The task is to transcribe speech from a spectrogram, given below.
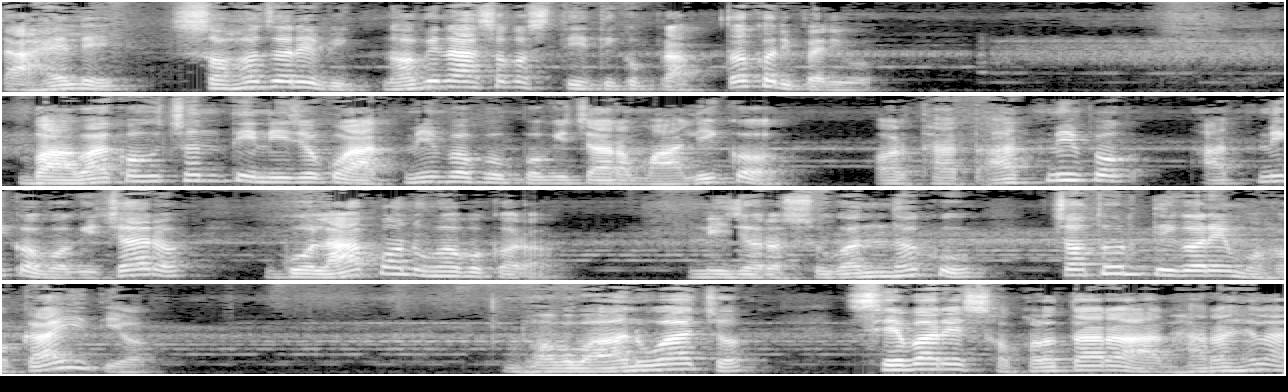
ତାହେଲେ ସହଜରେ ବିଘ୍ନ ବିନାଶକ ସ୍ଥିତିକୁ ପ୍ରାପ୍ତ କରିପାରିବ। ବାବା କହୁଛନ୍ତି ନିଜକୁ ଆତ୍ମିକ ବଗିଚାର ମାଲିକ ଅର୍ଥାତ୍ ଆତ୍ମିକ ଆତ୍ମିକ ବଗିଚାର ଗୋଲାପ ଅନୁଭବ କର। ନିଜର ସୁଗନ୍ଧକୁ ଚତୁର୍ଦିଗରେ ମହକାଇ ଦିଅ। ଭଗବାନ ୱାଚ ସେବାରେ ସଫଳତାର ଆଧାର ହେଲା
